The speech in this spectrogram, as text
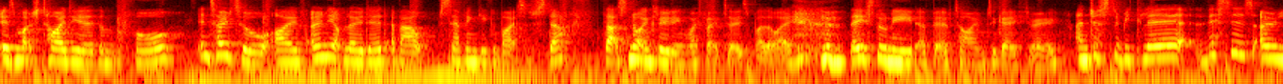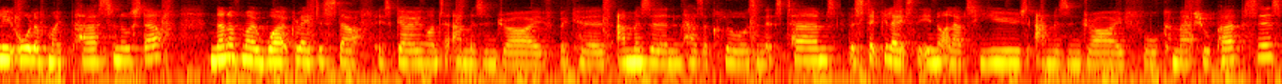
is much tidier than before. In total, I've only uploaded about seven gigabytes of stuff. That's not including my photos, by the way. they still need a bit of time to go through. And just to be clear, this is only all of my personal stuff. None of my work-related stuff is going onto Amazon Drive because Amazon has a clause in its terms that stipulates that you're not allowed to use Amazon Drive for commercial purposes.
